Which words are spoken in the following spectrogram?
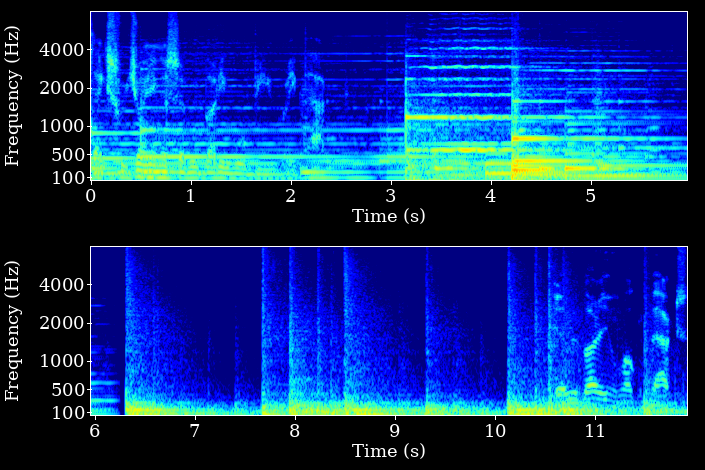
Thanks for joining us, everybody. We'll be right back. Hey everybody, and welcome back to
